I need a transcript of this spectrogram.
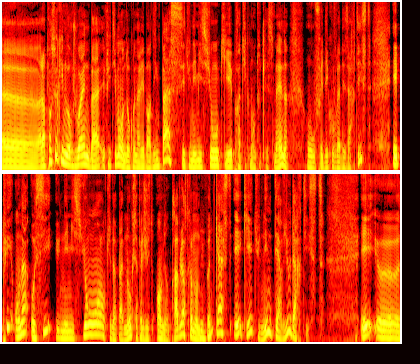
euh, alors pour ceux qui nous rejoignent, bah, effectivement, donc on a les Boarding Pass, c'est une émission qui est pratiquement toutes les semaines, on vous fait découvrir des artistes, et puis on a aussi une émission qui n'a pas de nom, qui s'appelle juste Ambient Travelers, comme le nom du Mhm. podcast, et qui est une interview d'artistes. Et euh,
